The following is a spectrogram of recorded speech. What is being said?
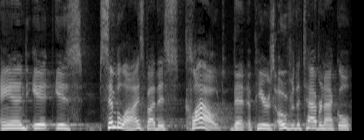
and it is symbolized by this cloud that appears over the tabernacle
